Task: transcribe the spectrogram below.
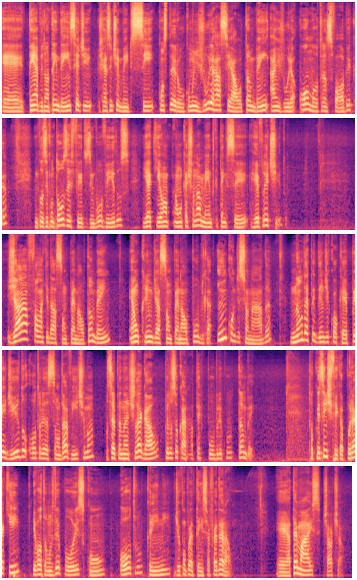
é, tem havido uma tendência de, recentemente, se considerou como injúria racial também a injúria homotransfóbica, inclusive com todos os efeitos envolvidos, e aqui é, é um questionamento que tem que ser refletido. Já falando aqui da ação penal também, é um crime de ação penal pública incondicionada, não dependendo de qualquer pedido ou autorização da vítima, o ser penante legal, pelo seu caráter público também. Então, com isso a gente fica por aqui e voltamos depois com outro crime de competência federal. É, até mais. Tchau, tchau.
